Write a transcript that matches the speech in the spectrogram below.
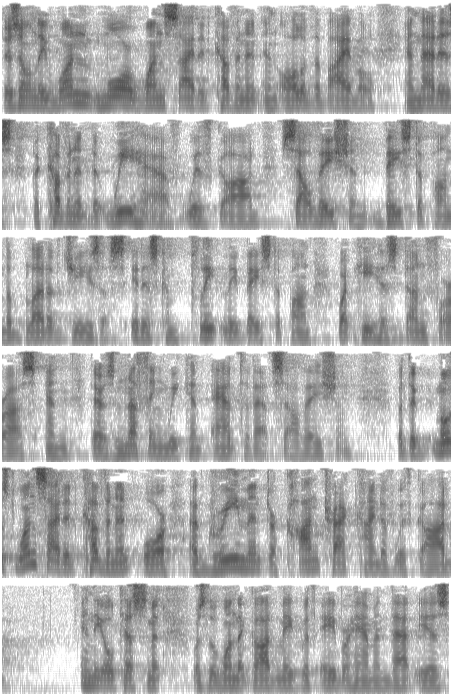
There's only one more one sided covenant in all of the Bible, and that is the covenant that we have with God, salvation based upon the blood of Jesus. It is completely based upon what He has done for us, and there's nothing we can add to that salvation. But the most one sided covenant or agreement or contract kind of with God in the Old Testament was the one that God made with Abraham, and that is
